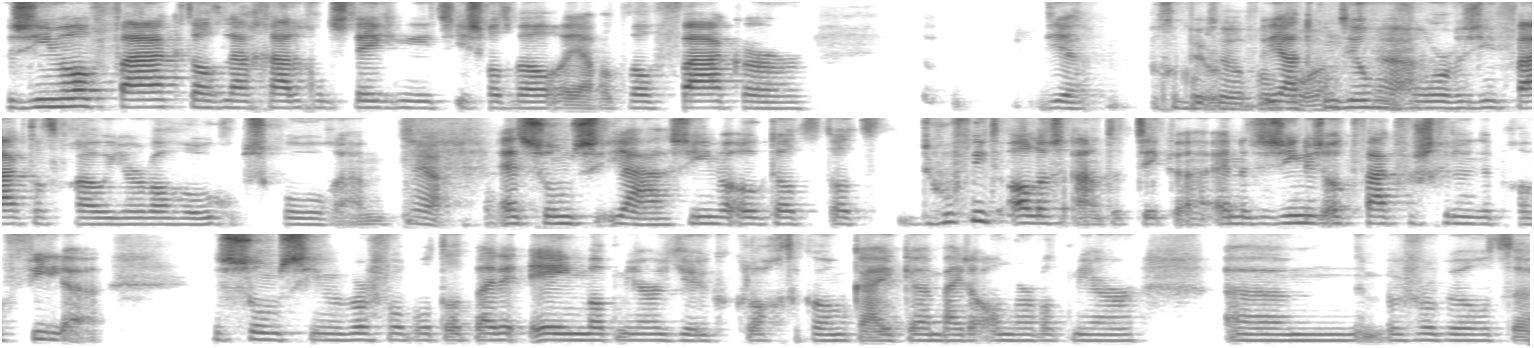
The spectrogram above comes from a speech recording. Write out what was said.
we zien wel vaak dat laaggradige ontsteking iets is wat wel, ja, wat wel vaker ja, gebeurt. ja, het komt heel veel voor. We zien vaak dat vrouwen hier wel hoog op scoren. Ja. En soms ja, zien we ook dat, dat het hoeft niet alles aan te tikken. En we zien dus ook vaak verschillende profielen. Dus soms zien we bijvoorbeeld dat bij de een wat meer jeukklachten komen kijken en bij de ander wat meer um, bijvoorbeeld uh,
